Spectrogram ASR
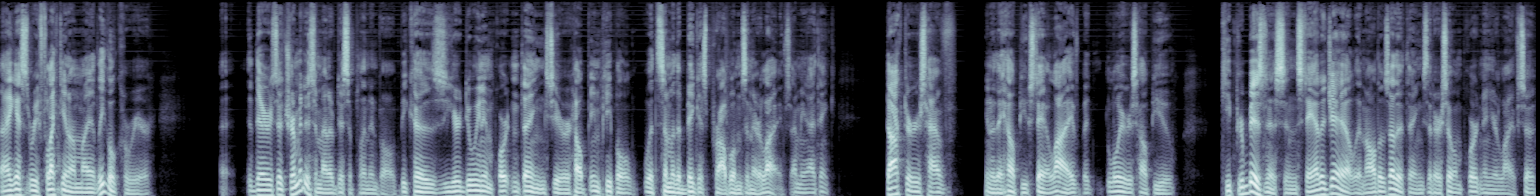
I guess reflecting on my legal career there's a tremendous amount of discipline involved because you're doing important things. You're helping people with some of the biggest problems in their lives. I mean, I think doctors have, you know, they help you stay alive, but lawyers help you keep your business and stay out of jail and all those other things that are so important in your life. So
